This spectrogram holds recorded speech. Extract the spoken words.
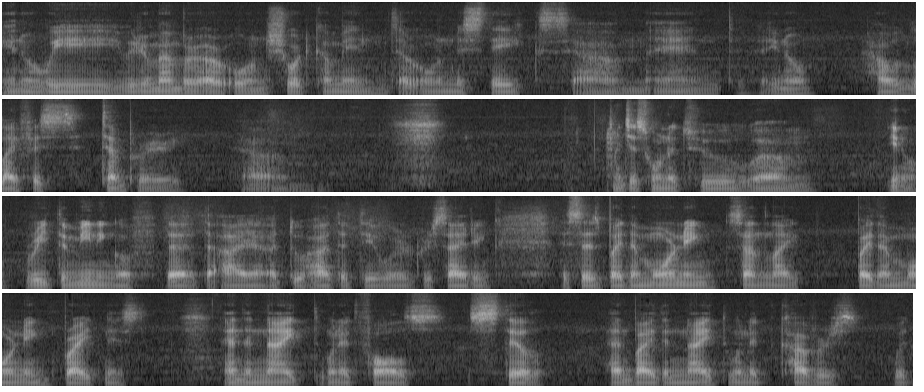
you know we we remember our own shortcomings our own mistakes um, and you know how life is temporary. Um, I just wanted to um, you know read the meaning of the the ayah ad-duha that they were reciting. It says by the morning sunlight by the morning brightness and the night when it falls still and by the night when it covers with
